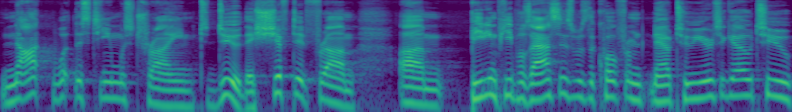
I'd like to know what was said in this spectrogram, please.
not what this team was trying to do. They shifted from um, beating people's asses was the quote from now two years ago to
